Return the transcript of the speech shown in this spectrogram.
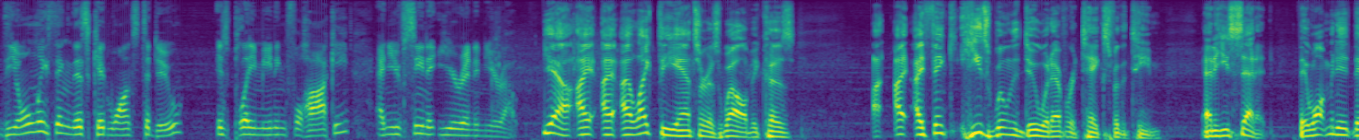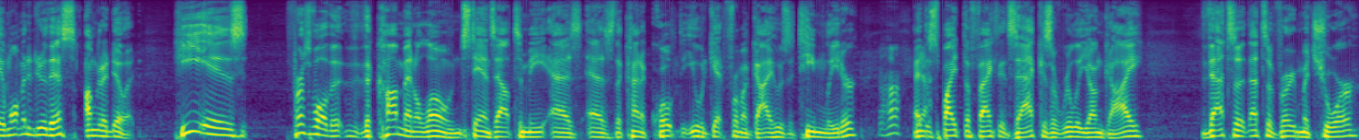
the only thing this kid wants to do is play meaningful hockey, and you've seen it year in and year out. Yeah, I, I, I like the answer as well because I, I think he's willing to do whatever it takes for the team. And he said it. They want me to they want me to do this, I'm gonna do it. He is first of all, the the comment alone stands out to me as as the kind of quote that you would get from a guy who's a team leader. Uh-huh. And yeah. despite the fact that Zach is a really young guy, that's a that's a very mature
